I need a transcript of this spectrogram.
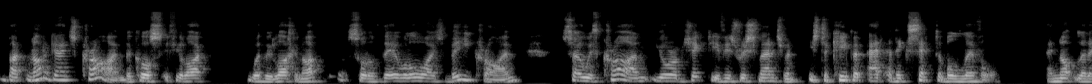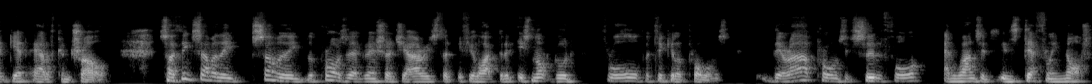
but not against crime, because if you like, whether we like or not, sort of there will always be crime. So with crime, your objective is risk management is to keep it at an acceptable level and not let it get out of control. So I think some of the some of the, the problems about grand strategy are is that if you like that it's not good for all particular problems. There are problems it's suited for and ones it is definitely not.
